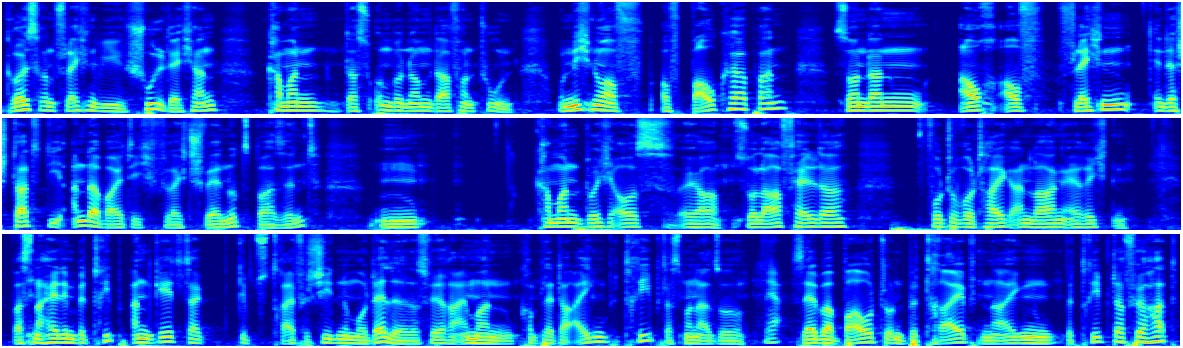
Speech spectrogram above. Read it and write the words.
größeren Flächen wie Schuldächern kann man das unbenommen davon tun. Und nicht nur auf, auf Baukörpern, sondern auch auf Flächen in der Stadt, die anderweitig vielleicht schwer nutzbar sind, mh, kann man durchaus ja, Solarfelder, Photovoltaikanlagen errichten. Was nachher den Betrieb angeht, da gibt es drei verschiedene Modelle. Das wäre einmal ein kompletter Eigenbetrieb, dass man also Ja. selber baut und betreibt, einen eigenen Betrieb dafür hat.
